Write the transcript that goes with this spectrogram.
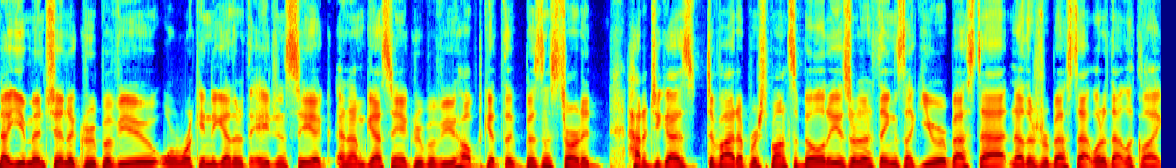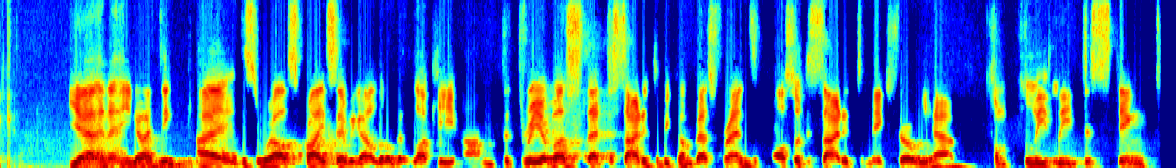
Now, you mentioned a group of you were working together at the agency, and I'm guessing a group of you helped get the business started. How did you guys divide up responsibilities? Are there things like you were best at and others were best at? What did that look like? Yeah, and uh, you know, I think I this is where I'll probably say we got a little bit lucky. Um, the three of us that decided to become best friends also decided to make sure we have completely distinct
